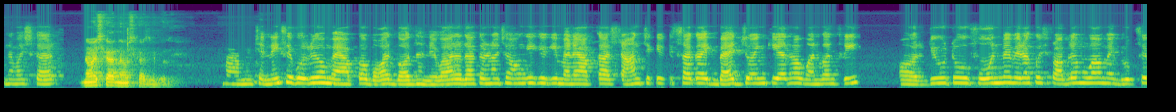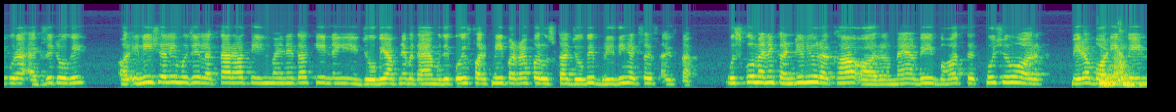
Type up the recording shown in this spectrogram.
नमस्कार। नमस्कार नमस्कार जी बोलिए। हाँ मैं चेन्नई से बोल रही हूँ। मैं आपका बहुत बहुत धन्यवाद अदा करना चाहूँगी क्योंकि मैंने आपका अष्टांग चिकित्सा का एक बैच ज्वाइन किया था वन वन थ्री और ड्यू टू फ़ोन में मेरा कुछ प्रॉब्लम हुआ मैं ग्रुप से पूरा एग्जिट हो गई। और इनिशियली मुझे लगता रहा तीन महीने तक कि नहीं जो भी आपने बताया मुझे कोई फ़र्क नहीं पड़ रहा पर उसका जो भी ब्रीदिंग एक्सरसाइज था उसको मैंने कंटिन्यू रखा और मैं अभी बहुत खुश हूँ और मेरा बॉडी पेन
